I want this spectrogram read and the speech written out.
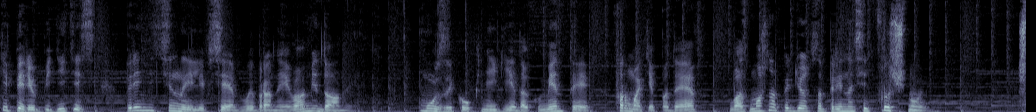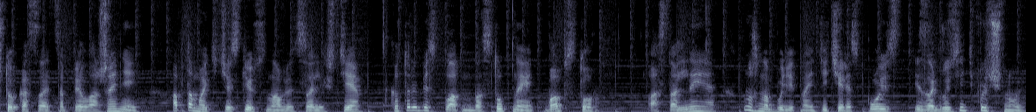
Теперь убедитесь перенесены ли все выбранные вами данные. Музыку, книги и документы в формате PDF возможно придется переносить вручную. Что касается приложений, автоматически устанавливаются лишь те, которые бесплатно доступны в App Store. Остальные нужно будет найти через поиск и загрузить вручную.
